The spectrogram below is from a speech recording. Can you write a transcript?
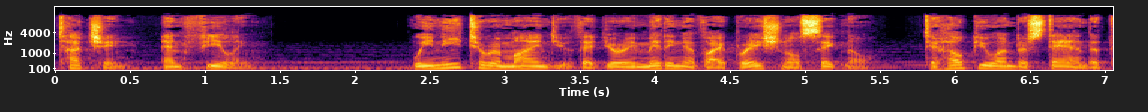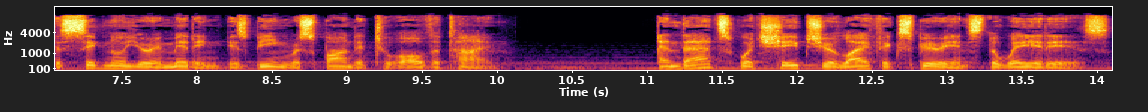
touching, and feeling. We need to remind you that you're emitting a vibrational signal, to help you understand that the signal you're emitting is being responded to all the time. And that's what shapes your life experience the way it is.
